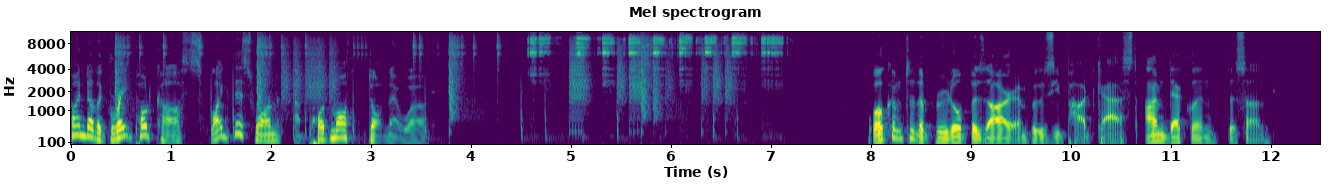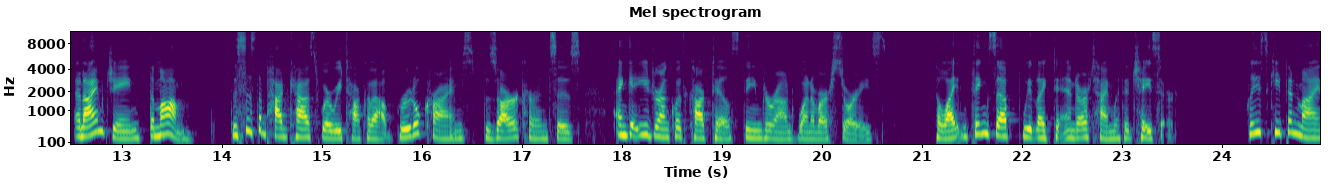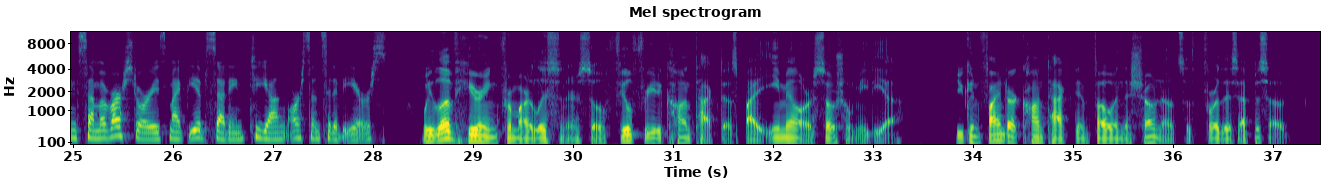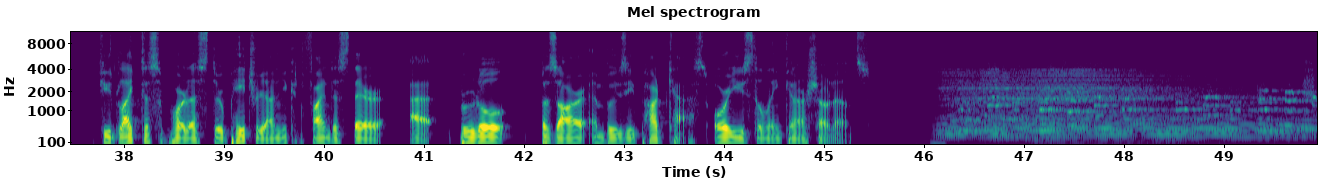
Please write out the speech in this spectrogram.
Find other great podcasts like this one at podmoth.network. Welcome to the Brutal, Bizarre, and Boozy podcast. I'm Deklan, the son. And I'm Jane, the mom. This is the podcast where we talk about brutal crimes, bizarre occurrences, and get you drunk with cocktails themed around one of our stories. To lighten things up, we'd like to end our time with a chaser. Please keep in mind some of our stories might be upsetting to young or sensitive ears. We love hearing from our listeners, so feel free to contact us by email or social media. You can find our contact info in the show notes for this episode. If you'd like to support us through Patreon, you can find us there at Brutal, Bizarre, and Boozy Podcast, or use the link in our show notes.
